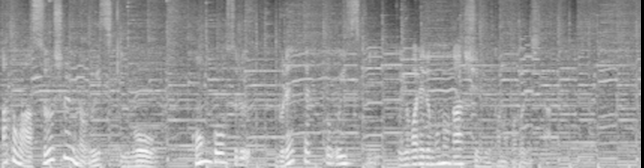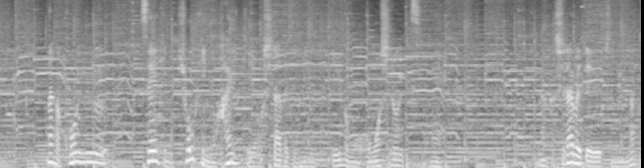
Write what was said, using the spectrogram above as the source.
ど。あとは数種類のウイスキーを混合するブレッデッドウイスキーと呼ばれるものが主流とのことでした。なんかこういう製品、商品の背景を調べてみるっていうのも面白いですよね。なんか調べているうちになんか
